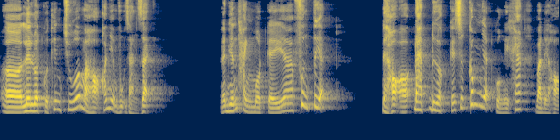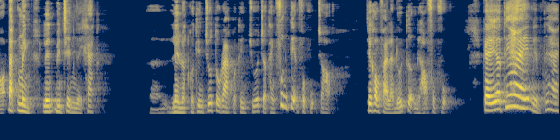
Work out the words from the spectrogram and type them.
uh, lề luật của Thiên Chúa mà họ có nhiệm vụ giảng dạy để biến thành một cái ờ, phương tiện để họ đạt được cái sự công nhận của người khác và để họ đặt mình lên bên trên người khác. Ờ, lề luật của Thiên Chúa, Torah của Thiên Chúa trở thành phương tiện phục vụ cho họ chứ không phải là đối tượng để họ phục vụ cái ờ, thứ hai điểm thứ hai,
